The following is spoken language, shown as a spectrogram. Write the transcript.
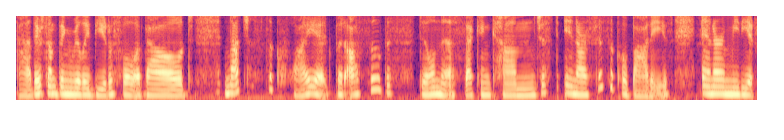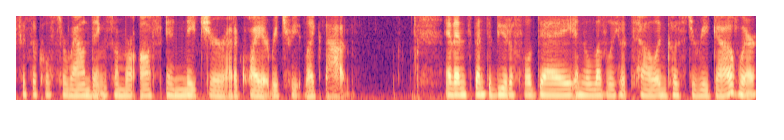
Uh, there's something really beautiful about not just the quiet, but also the stillness that can come just in our physical bodies and our immediate physical surroundings when we're off in nature at a quiet retreat retreat like that. I then spent a beautiful day in a lovely hotel in Costa Rica where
